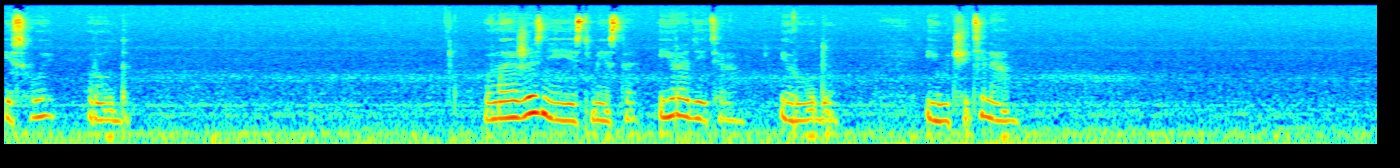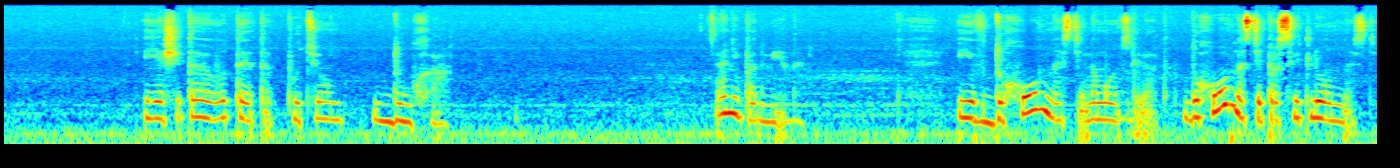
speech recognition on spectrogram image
и свой род. В моей жизни есть место и родителям, и роду, и учителям. И я считаю вот это путем духа, а не подмены. И в духовности, на мой взгляд, духовность и просветленность,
